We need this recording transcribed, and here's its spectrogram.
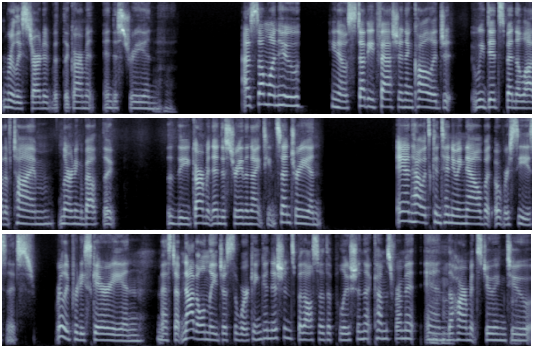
really started with the garment industry. And mm-hmm. as someone who, you know, studied fashion in college, we did spend a lot of time learning about the the garment industry in the 19th century and and how it's continuing now, but overseas. And it's really pretty scary and messed up. Not only just the working conditions, but also the pollution that comes from it and mm-hmm. the harm it's doing to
